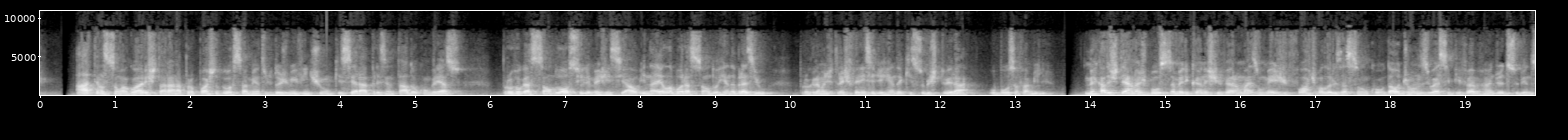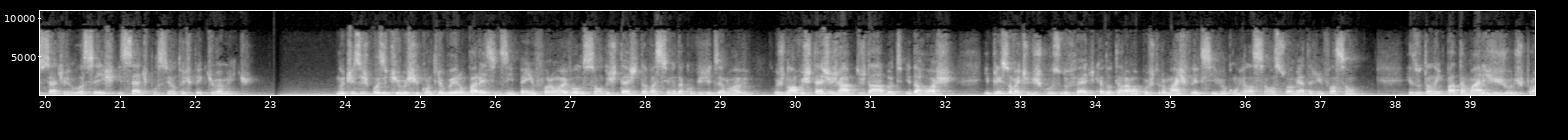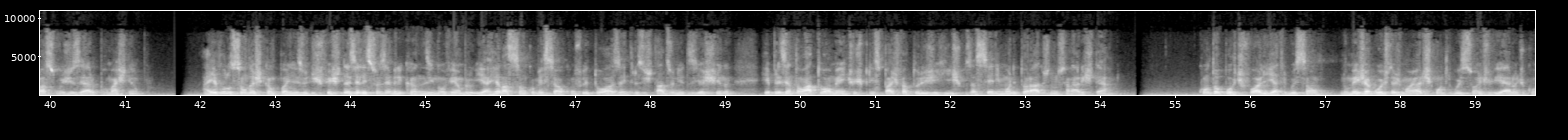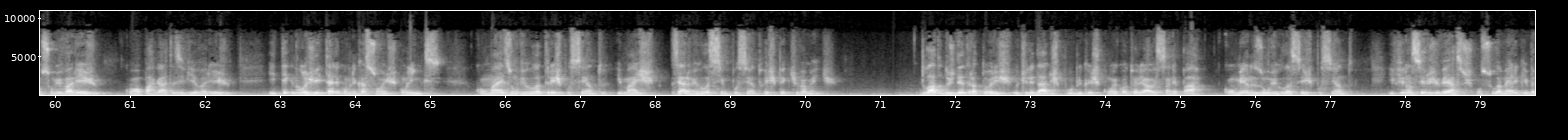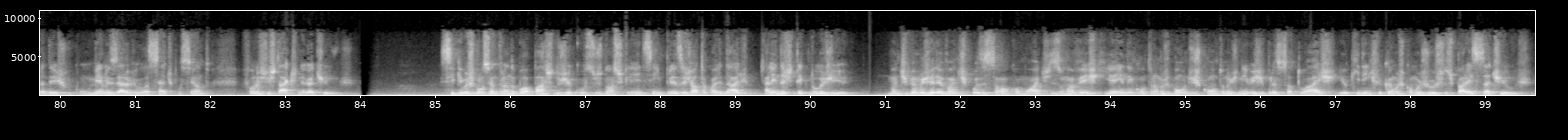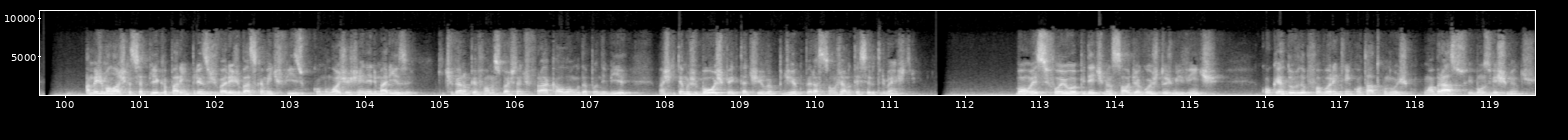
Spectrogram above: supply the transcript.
A atenção agora estará na proposta do orçamento de 2021 que será apresentado ao Congresso, prorrogação do auxílio emergencial e na elaboração do Renda Brasil, programa de transferência de renda que substituirá o Bolsa Família. No mercado externo, as bolsas americanas tiveram mais um mês de forte valorização, com o Dow Jones e o S&P 500 subindo 7,6% e 7% respectivamente. Notícias positivas que contribuíram para esse desempenho foram a evolução dos testes da vacina da Covid-19, os novos testes rápidos da Abbott e da Roche, e principalmente o discurso do Fed que adotará uma postura mais flexível com relação à sua meta de inflação, resultando em patamares de juros próximos de zero por mais tempo. A evolução das campanhas e o desfecho das eleições americanas em novembro e a relação comercial conflituosa entre os Estados Unidos e a China representam atualmente os principais fatores de riscos a serem monitorados no cenário externo. Quanto ao portfólio e atribuição, no mês de agosto as maiores contribuições vieram de consumo e varejo, com Alpargatas e Via Varejo, e tecnologia e telecomunicações, com Links, com mais 1,3% e mais 0,5% respectivamente. Do lado dos detratores, utilidades públicas com Equatorial e Sanepar, com menos 1,6%, e financeiros diversos, com Sul América e Bradesco, com menos 0,7%, foram os destaques negativos. Seguimos concentrando boa parte dos recursos dos nossos clientes em empresas de alta qualidade, além das de tecnologia. Mantivemos relevante exposição a commodities, uma vez que ainda encontramos bom desconto nos níveis de preços atuais e o que identificamos como justos para esses ativos. A mesma lógica se aplica para empresas de varejo basicamente físico, como Loja Gênero e Marisa, que tiveram performance bastante fraca ao longo da pandemia, mas que temos boa expectativa de recuperação já no terceiro trimestre. Bom, esse foi o update mensal de agosto de 2020. Qualquer dúvida, por favor, entre em contato conosco. Um abraço e bons investimentos.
